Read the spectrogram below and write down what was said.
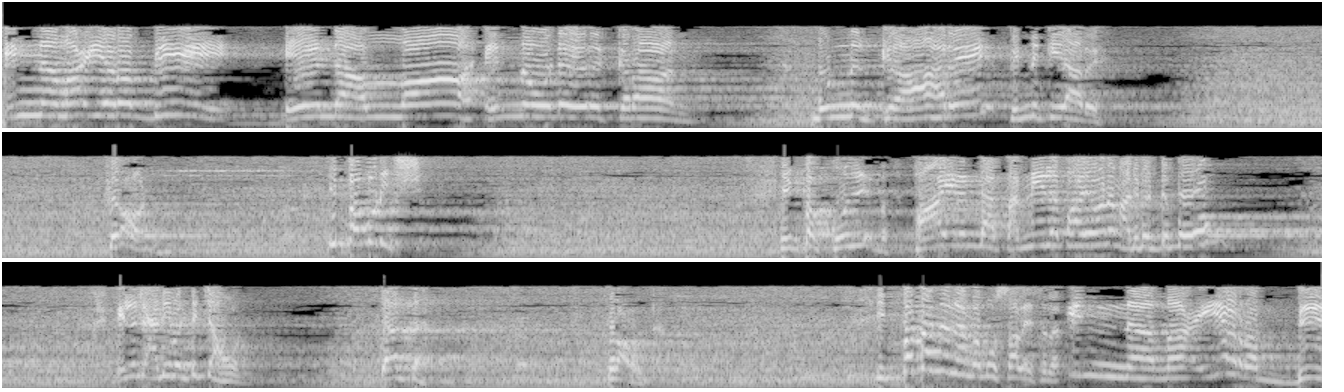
இன்னமய ரப்பி ஏண்ட அல்லாஹ் என்னோட இருக்கிறான் முன்னுக்கு ஆறு பின்னுக்கு யாரு பிரான். இப்ப முடிச்சு இப்ப குதி- பாயிருந்தா தண்ணியில பாயவனும் அடிபட்டு போவோம் இல்ல அடிபட்டு சாகணும் யார்ட்ட? பிரான். இப்பதாங்க நாங்க மூசா அலைஹிஸ்ஸலாம், "இன்ன மஅய ரப்பி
